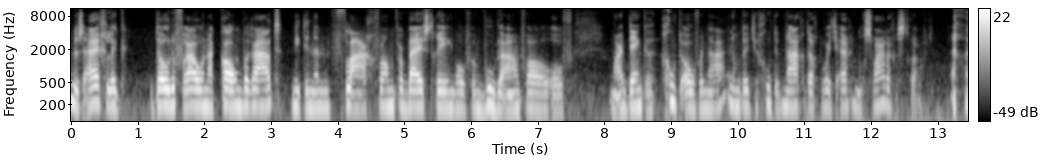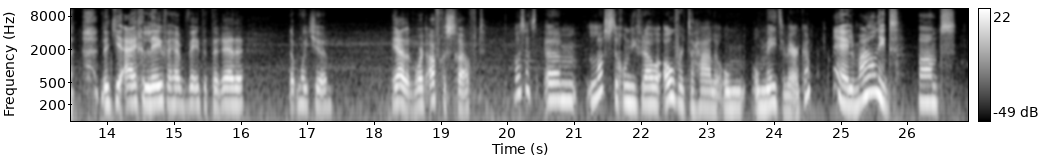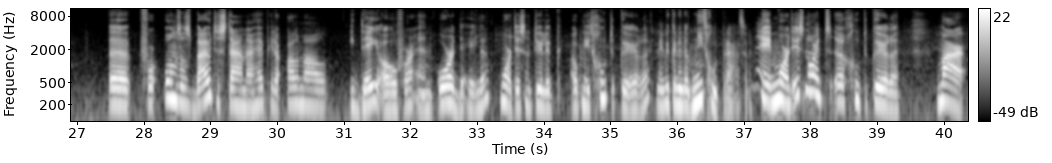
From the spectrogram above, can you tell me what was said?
dus eigenlijk doden vrouwen naar kalm beraad, niet in een vlaag van verbijstering of een woedeaanval of maar denken goed over na. En omdat je goed hebt nagedacht, word je eigenlijk nog zwaarder gestraft. dat je je eigen leven hebt weten te redden, dat moet je ja, dat wordt afgestraft. Was het ehm, lastig om die vrouwen over te halen om, om mee te werken? Nee, helemaal niet. Want uh, voor ons als buitenstaander heb je er allemaal ideeën over en oordelen. Moord is natuurlijk ook niet goed te keuren. Nee, we kunnen dat niet goed praten. Nee, moord is nooit uh, goed te keuren. Maar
